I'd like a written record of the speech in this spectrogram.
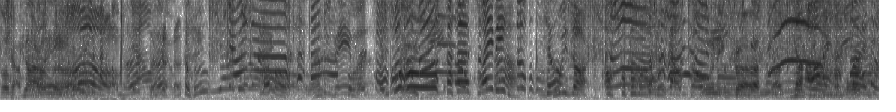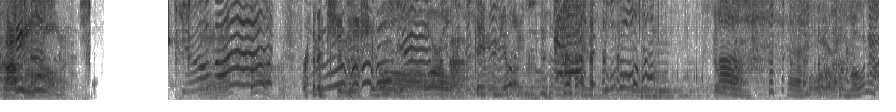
From Karamusti. Oh. Lempima. Swaby. two. Boyzak. Uni Cross. Fremic Shanishin. Oral. Dave from Young. Simonis.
